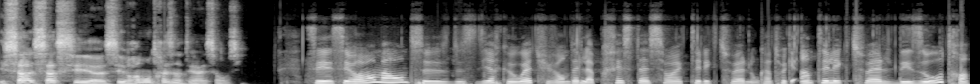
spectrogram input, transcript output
Et Mmh. ça, ça c'est euh, c'est vraiment très intéressant aussi. C'est c'est vraiment marrant de se de se dire que, ouais, tu vendais de la prestation intellectuelle, donc un truc intellectuel des autres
